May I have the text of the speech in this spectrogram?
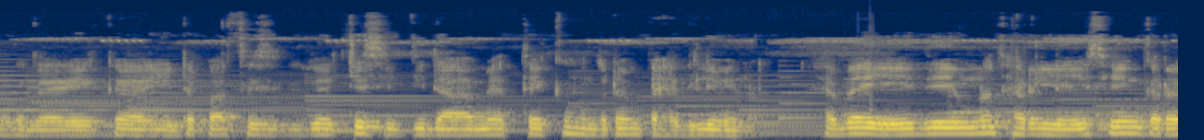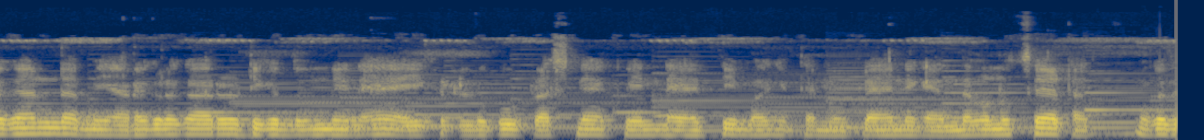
මොකද ඒක ඊට පස්සේ සිදුවච්ච සිද්ධිධාමඇත් එක්ක හොඳටම පැදිලි වෙන හැබැයි ඒදේ වුණත් හරි ලේසියෙන් කරගන්න මේ අරගලකාරෝ ටික දුන්නේ නෑ ඒකට ලොකු ප්‍රශ්නයක් වෙන්න ඇති. මහිතන ප්ලෑන ඇඳ මනුස්සයටත්. මොකද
